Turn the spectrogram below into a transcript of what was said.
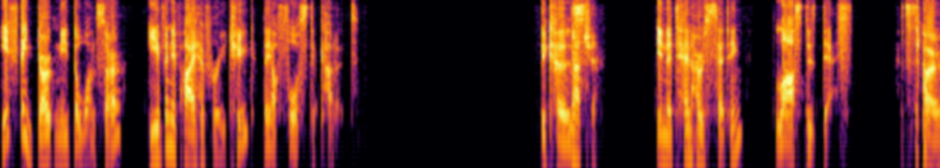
if they don't need the one so, even if I have recheat, they are forced to cut it. Because Gotcha. in a 10 host setting, last is death. So,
